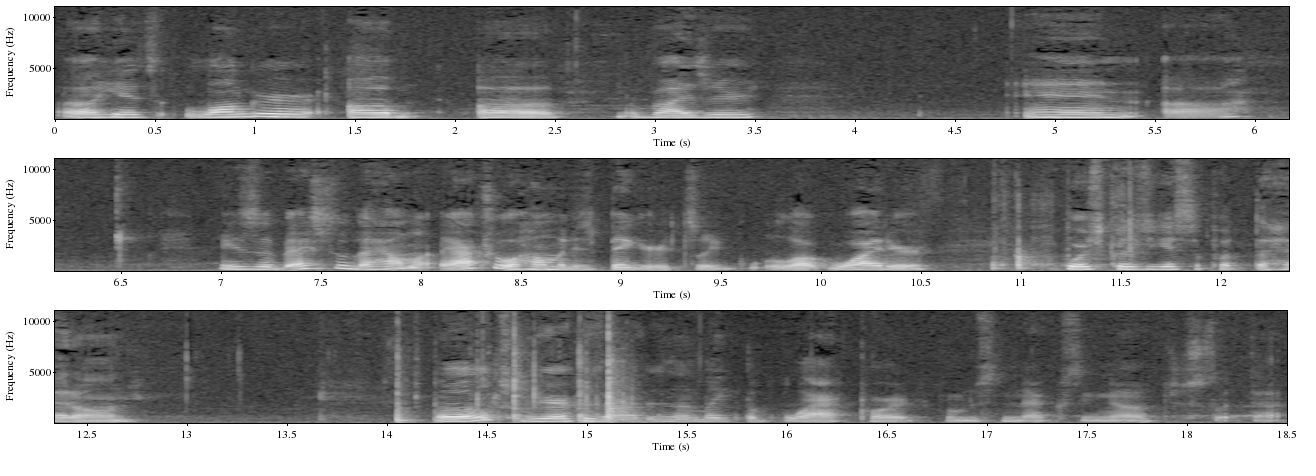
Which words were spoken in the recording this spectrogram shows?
Uh, he has longer um, uh, visor, and uh, he's a, actually the helmet. The actual helmet is bigger. It's like a lot wider, of course, because he has to put the head on. Well, it looks weird because that doesn't like the black part from his neck sticking out just like that.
